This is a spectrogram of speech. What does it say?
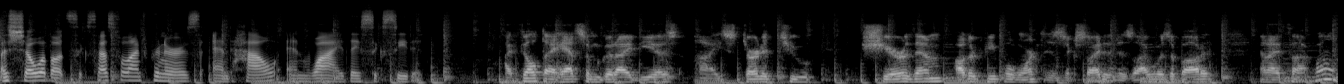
A show about successful entrepreneurs and how and why they succeeded. I felt I had some good ideas. I started to share them. Other people weren't as excited as I was about it. And I thought, well,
